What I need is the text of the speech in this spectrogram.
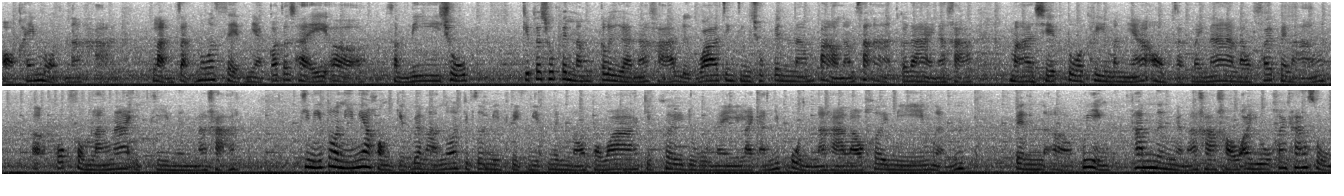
ออกให้หมดนะคะ หลังจากนวดเสร็จเนี่ยก็จะใช้สำลีชุบกิ๊บจะชุบเป็นน้ำเกลือนะคะ หรือว่าจริง ๆ ชุบเป็นน้ำเปล่าน้ำสะอาดก็ได้นะคะ มาเช็ดตัวครีมอันเนี้ยออกจากใบหน้าแล้วค่อยไปล้าง พวกโฟมล้างหน้าอีกทีหนึ่งนะคะ ทีนี้ตัวนี้เนี่ยของกิฟเวลานวดกิฟจะมีทริคนิดนึงเนาะเพราะว่ากิฟเคยดูในรายการญี่ปุ่นนะคะแล้วเคยมีเหมือนเป็นผู้หญิงท่านหนึ่งนะคะเขาอายุค่อนข้างสูง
